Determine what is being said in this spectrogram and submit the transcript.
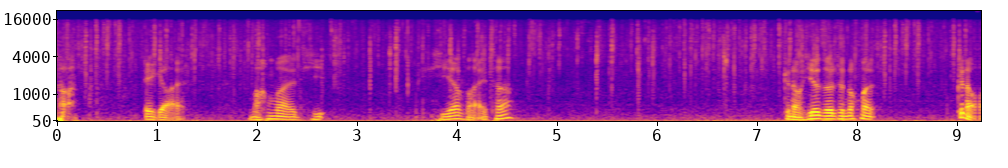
Na, egal. Machen wir halt hier, hier weiter. Genau, hier sollte nochmal... Genau,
